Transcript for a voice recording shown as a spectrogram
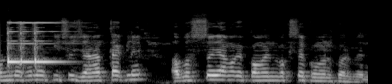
অন্য কোনো কিছু জানার থাকলে অবশ্যই আমাকে কমেন্ট বক্সে কমেন্ট করবেন।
